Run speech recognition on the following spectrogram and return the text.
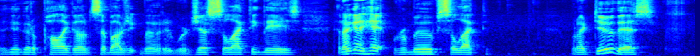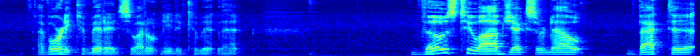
I'm going to go to polygon subobject mode and we're just selecting these and I'm going to hit remove selected. When I do this, I've already committed so I don't need to commit that. Those two objects are now back to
